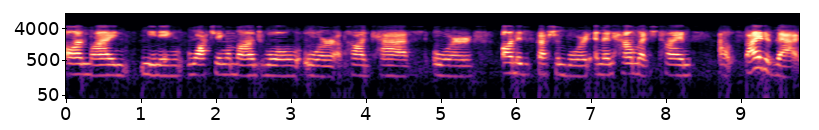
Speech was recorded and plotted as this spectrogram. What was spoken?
online, meaning watching a module or a podcast or on the discussion board, and then how much time outside of that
